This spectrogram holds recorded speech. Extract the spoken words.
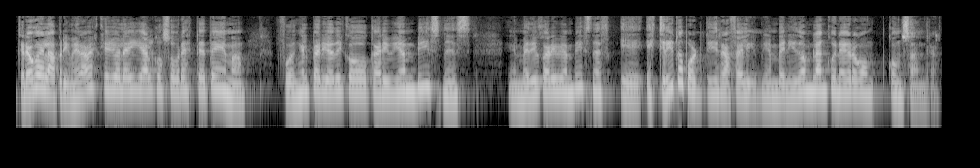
creo que la primera vez que yo leí algo sobre este tema fue en el periódico Caribbean Business, en el medio Caribbean Business, eh, escrito por ti, Rafeli. Bienvenido en blanco y negro con, con Sandra.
